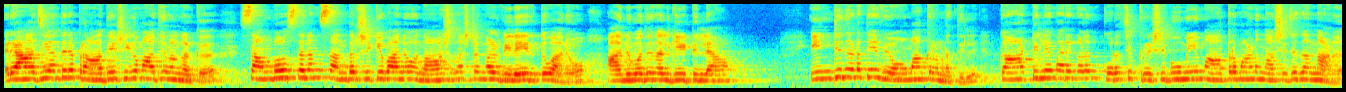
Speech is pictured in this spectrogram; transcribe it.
രാജ്യാന്തര പ്രാദേശിക മാധ്യമങ്ങൾക്ക് സംഭവസ്ഥലം സന്ദർശിക്കുവാനോ നാശനഷ്ടങ്ങൾ വിലയിരുത്തുവാനോ അനുമതി നൽകിയിട്ടില്ല. ഇന്ത്യ നടത്തിയ വ്യോമാക്രമണത്തിൽ കാട്ടിലെ മരങ്ങളും കുറച്ച് കൃഷിഭൂമിയും മാത്രമാണ് നശിച്ചതെന്നാണ്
